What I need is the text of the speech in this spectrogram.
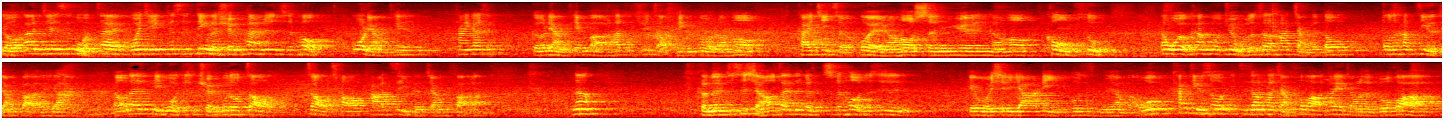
有案件是我在我已经就是定了宣判日之后，过两天，他应该是隔两天吧，他就去找苹果，然后开记者会，然后申冤，然后控诉。那我有看过卷，我就知道他讲的都。都是他自己的讲法而已啊，然后但是苹果就是全部都照照抄他自己的讲法了，那可能就是想要在那个之后就是给我一些压力或者怎么样吧。我开庭的时候一直让他讲话，他也讲了很多话，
